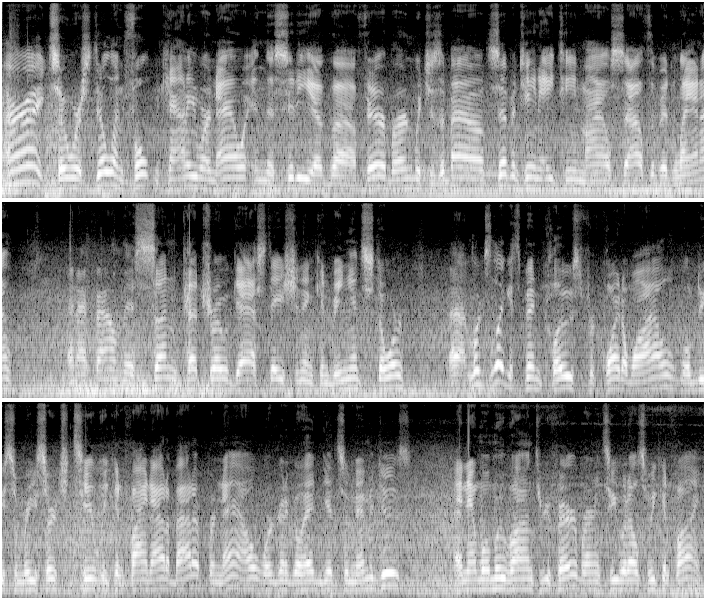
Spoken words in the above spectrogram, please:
All right, so we're still in Fulton County. We're now in the city of uh, Fairburn, which is about 17, 18 miles south of Atlanta. And I found this Sun Petro gas station and convenience store. Uh, looks like it's been closed for quite a while. We'll do some research and see what we can find out about it. For now, we're gonna go ahead and get some images and then we'll move on through Fairburn and see what else we can find.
